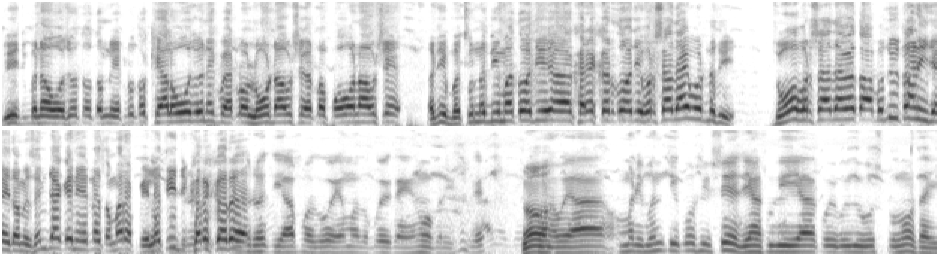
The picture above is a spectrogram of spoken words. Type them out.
બ્રિજ બનાવો છો તો તમને એટલું તો ખ્યાલ હોવો જોઈએ ને કે આટલો લોડ આવશે એટલો પવન આવશે. હજી મચ્છુ નદીમાં તો હજી ખરેખર તો હજી વરસાદ આવ્યો જ નથી. જો વરસાદ આવે તો આ બધું તાણી જાય તમે સમજ્યા કે નહીં? એટલે તમારે પહેલેથી જ ખરેખર કુદરતી આફત હોય એમાં તો કોઈ કઈ ન કરી શકે. હા, હવે આ અમારી બનતી કોશિશ છે જ્યાં સુધી આ કોઈ બધી વસ્તુ ન થાય.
